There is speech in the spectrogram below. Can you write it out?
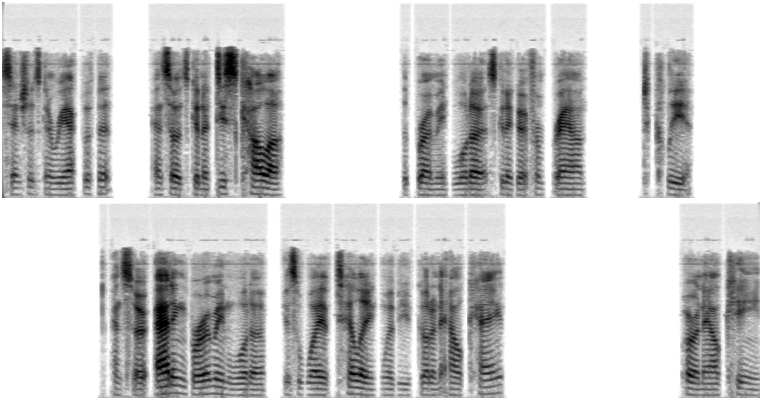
essentially it's going to react with it, and so it's going to discolor the bromine water, it's going to go from brown to clear. And so adding bromine water is a way of telling whether you've got an alkane or an alkene.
